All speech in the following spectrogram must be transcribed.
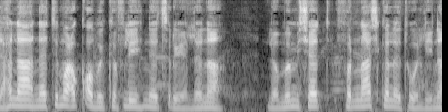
ንሕና ነቲ መዕቆቢ ክፍሊ ነጽርዮ ኣለና ሎሚ ምሸት ፍርናሽ ከነትወሉ ኢና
